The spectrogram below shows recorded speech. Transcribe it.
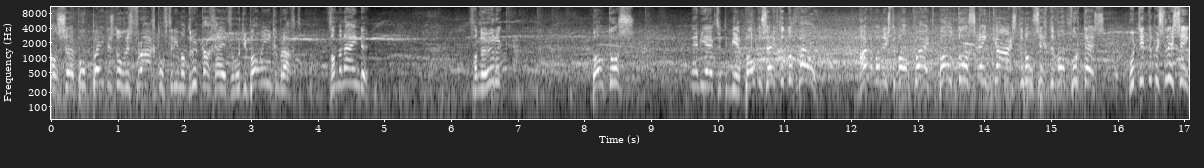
Als eh, Bob Peters nog eens vraagt of er iemand druk kan geven, wordt die bal ingebracht. Van den einde. Van de Hurk. Botos. Nee, die heeft het niet meer. Botos heeft het nog wel. Hardeman is de bal kwijt. Botos en Kaars ten opzichte van Fortes. Wordt dit de beslissing?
